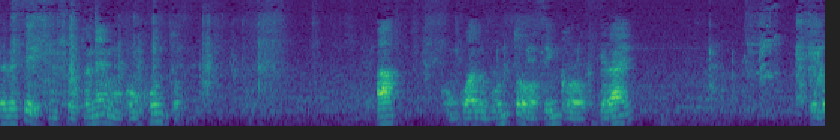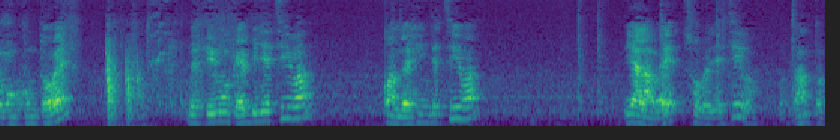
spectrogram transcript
Es decir, si nosotros tenemos un conjunto A con 4 puntos o 5 lo que queráis, y otro conjunto B, decimos que es biyectiva cuando es inyectiva y a la vez sobreyectiva. Por tanto,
